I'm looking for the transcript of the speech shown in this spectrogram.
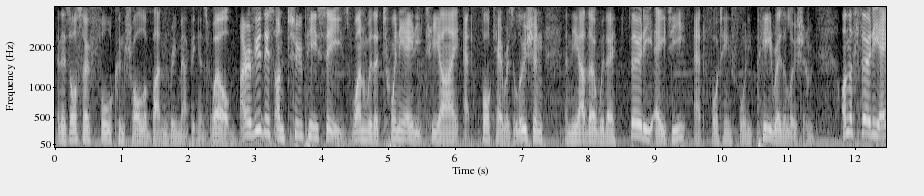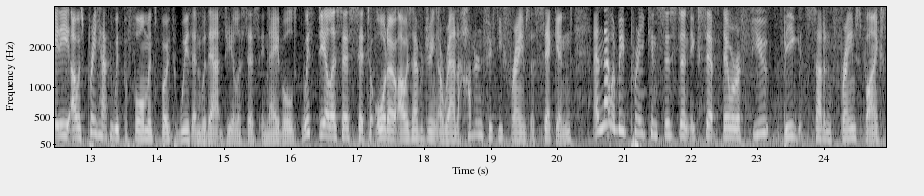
and there's also full controller button remapping as well. I reviewed this on two PCs, one with a 2080 Ti at 4K resolution, and the other with a 3080 at 1440p resolution. On the 3080, I was pretty happy with performance both with and without DLSS enabled. With DLSS set to auto, I was averaging around 150 frames a second, and that would be pretty consistent except there were a few big sudden frame spikes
